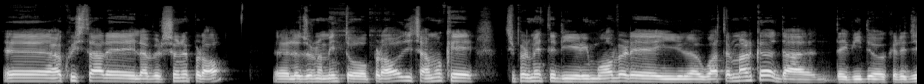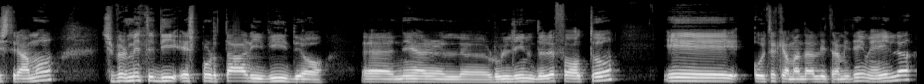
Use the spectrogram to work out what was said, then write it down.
eh, acquistare la versione Pro, eh, l'aggiornamento Pro diciamo che ci permette di rimuovere il watermark da- dai video che registriamo, ci permette di esportare i video eh, nel rullino delle foto e oltre che a mandarli tramite email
